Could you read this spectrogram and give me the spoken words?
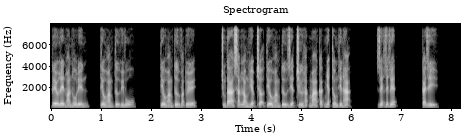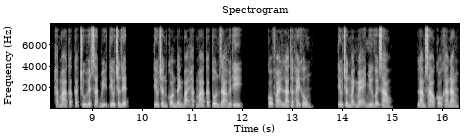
kêu lên hoan hô đến, tiêu hoàng tử vi vũ, tiêu hoàng tử và tuế, chúng ta sẵn lòng hiệp trợ tiêu hoàng tử diệt trừ hắc ma các nhất thống thiên hạ. Giết giết giết. Cái gì? Hắc ma các các chủ huyết sát bị tiêu trần giết. Tiêu trần còn đánh bại hắc ma các tôn giả huyết thi có phải là thật hay không? Tiêu trần mạnh mẽ như vậy sao? Làm sao có khả năng?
